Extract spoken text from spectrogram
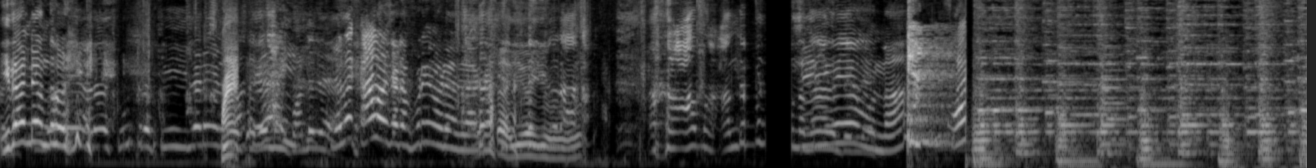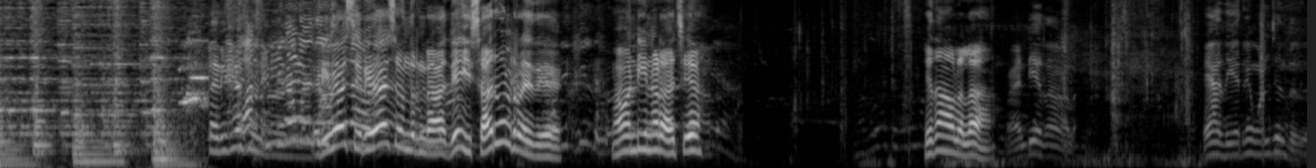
இதாண்டே அந்த வழி. ஐயோ ஐயோ. ரிவேர்ஸ் ரிவேர்ஸ் வந்துரும்டா டேய் சர்வல்ரா இது. உன் வண்டி என்னடா ஆச்சு? எதுவும் ஆகலல்ல? வண்டியே தான் வேலை ஏ அது ஏற்கனவே ஒன்றிருந்தது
